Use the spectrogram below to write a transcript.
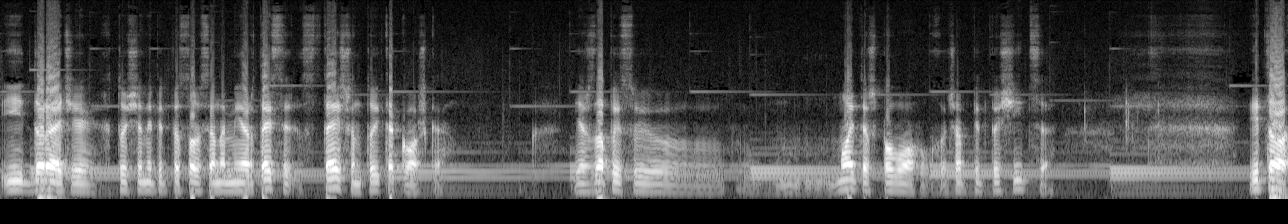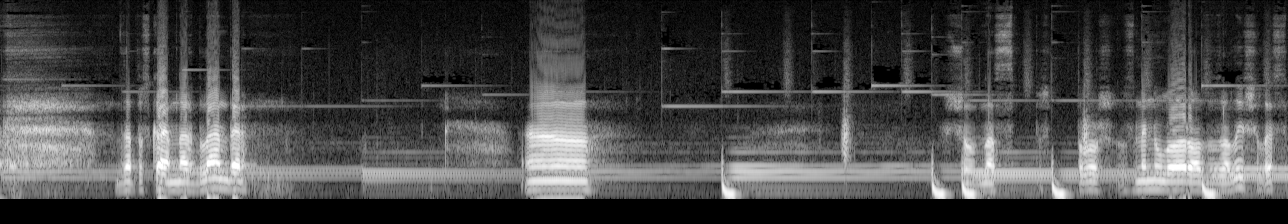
І, до речі, хто ще не підписався на мій Station, той какошка. Я ж записую. Майте ж повагу, хоча б підпишіться. І так, запускаємо наш блендер. Е, Що в нас з минулого разу залишилось?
